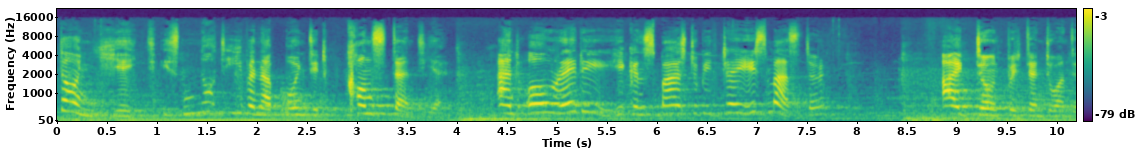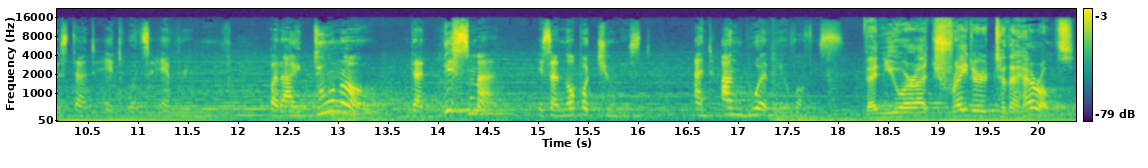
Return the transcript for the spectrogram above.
Don Yate is not even appointed constant yet. And already he conspires to betray his master. I don't pretend to understand Edward's every move, but I do know that this man is an opportunist and unworthy of office. Then you are a traitor to the Heralds.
